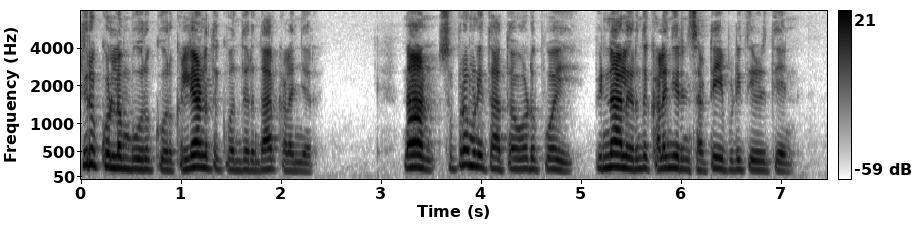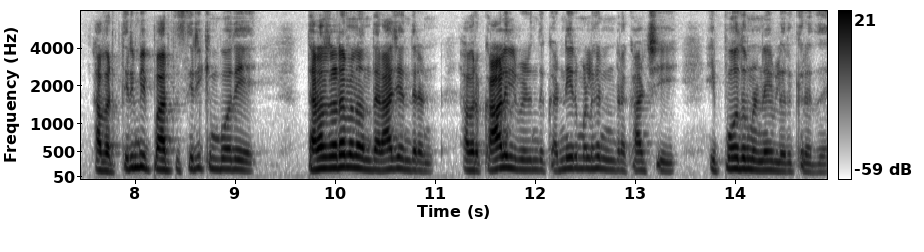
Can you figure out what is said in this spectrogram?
திருக்கொள்ளம்பூருக்கு ஒரு கல்யாணத்துக்கு வந்திருந்தார் கலைஞர். நான் சுப்பிரமணிய தாத்தாவோடு போய் பின்னால் இருந்து கலைஞரின் சட்டையை பிடித்து இழுத்தேன். அவர் திரும்பி பார்த்து சிரிக்கும்போதே தடதடவன் அந்த ராஜேந்திரன் அவர் காலில் விழுந்து கண்ணீர் மல்க நின்ற காட்சி இப்போதும் நினைவில் இருக்கிறது.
